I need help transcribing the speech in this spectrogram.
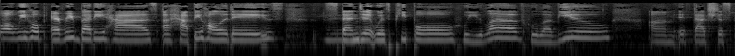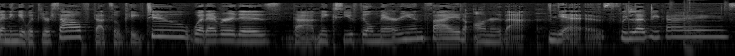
Well, we hope everybody has a happy holidays. Spend it with people who you love, who love you. Um, if that's just spending it with yourself, that's okay too. Whatever it is that makes you feel merry inside, honor that. yes. We love you guys.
